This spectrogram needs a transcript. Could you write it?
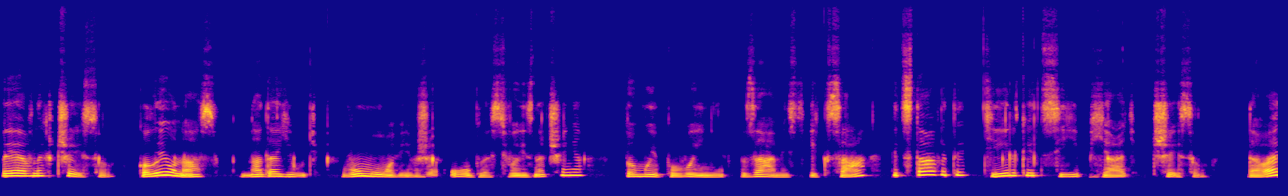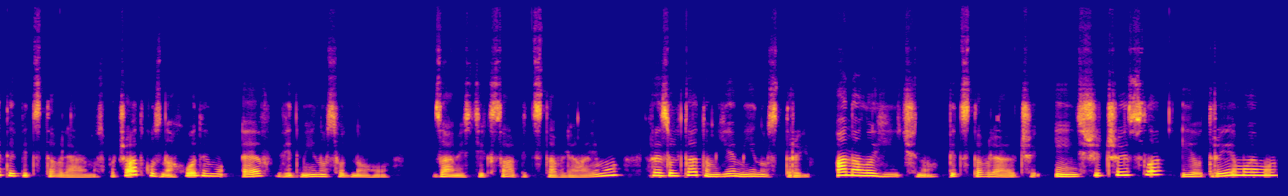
певних чисел. Коли у нас надають в умові вже область визначення, то ми повинні замість х підставити тільки ці 5 чисел. Давайте підставляємо. Спочатку знаходимо f від мінус 1. Замість х підставляємо, результатом є мінус 3. Аналогічно, підставляючи інші числа і отримуємо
